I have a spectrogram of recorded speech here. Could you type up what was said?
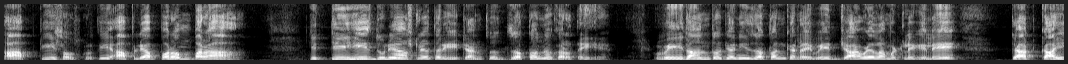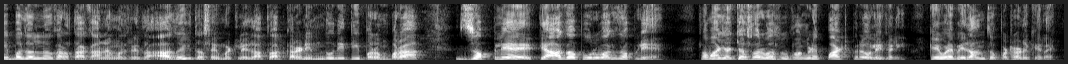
आपली संस्कृती आपल्या परंपरा कितीही जुन्या असल्या तरी त्यांचं जतन करते. वेदांत त्यांनी जतन केलं आहे वेद ज्या वेळेला म्हटले गेले त्यात काही बदल न करता कानामध्ये आजही तसे म्हटले जातात. कारण हिंदूंनी ती परंपरा जपली आहे त्यागपूर्वक जपली आहे समाजाच्या सर्व सुखांकडे पाठ फिरवले तरी. केवळ वेदांचं पठण केलं आहे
